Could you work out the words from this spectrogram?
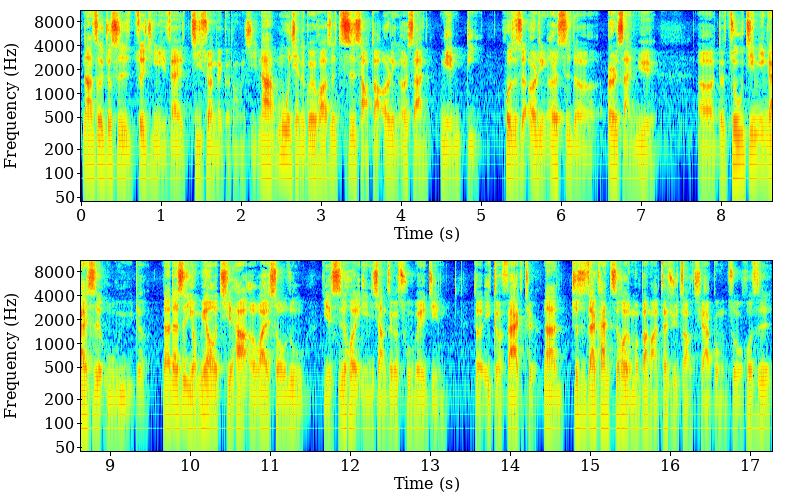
那这就是最近也在计算的一个东西。那目前的规划是至少到二零二三年底，或者是二零二四的二三月，呃的租金应该是无语的。那但是有没有其他额外收入，也是会影响这个储备金的一个 factor。那就是在看之后有没有办法再去找其他工作，或者是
